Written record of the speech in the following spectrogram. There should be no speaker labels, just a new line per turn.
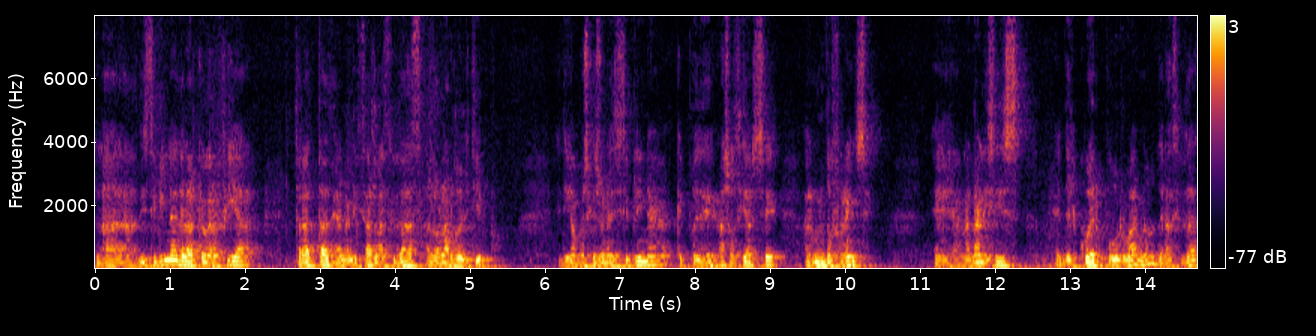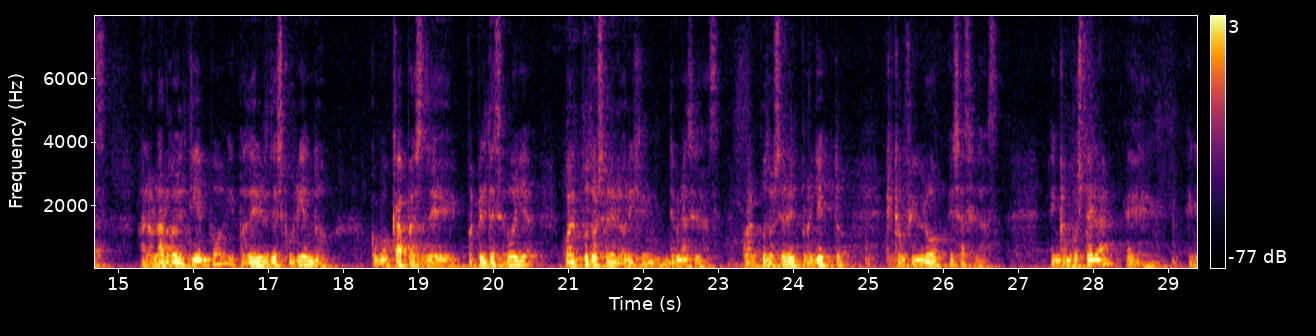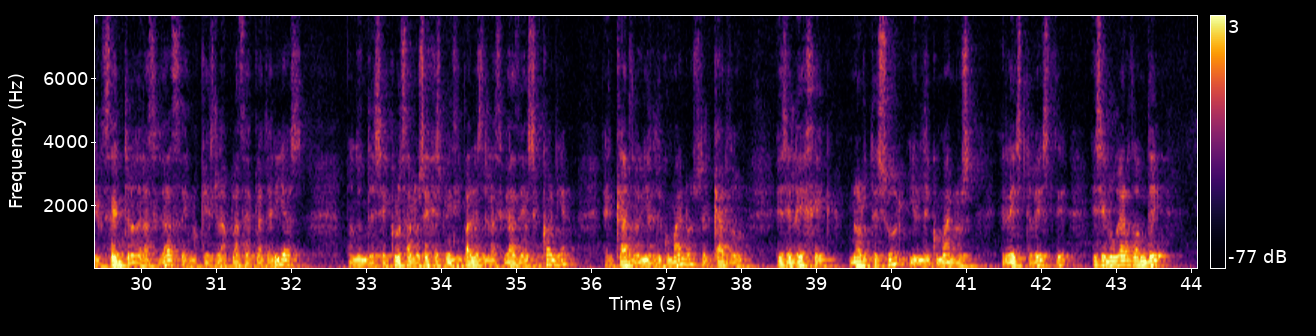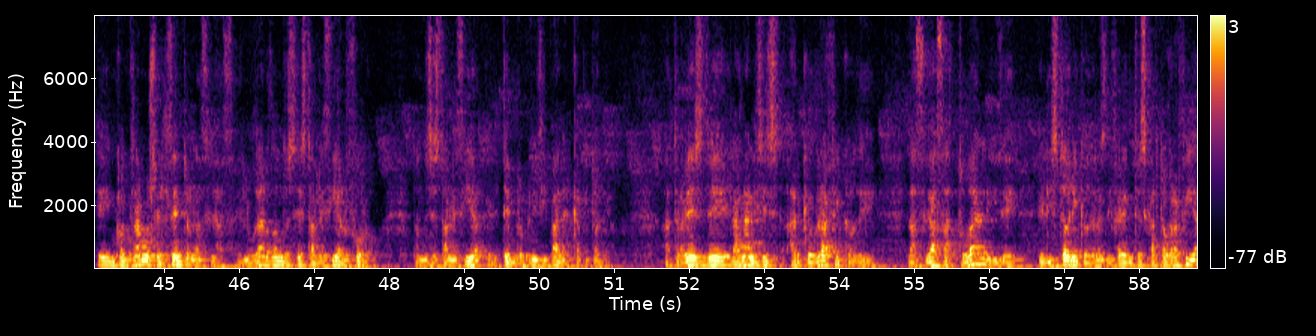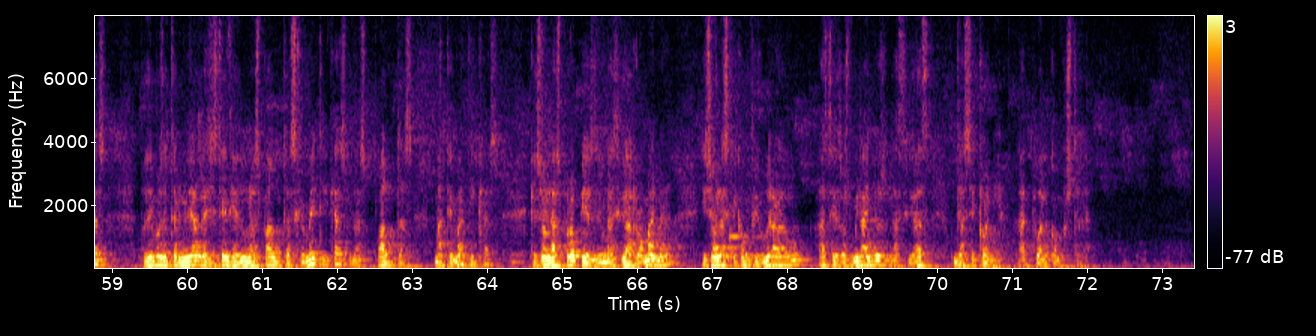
La disciplina de la arqueografía trata de analizar la ciudad a lo largo del tiempo. Digamos que es una disciplina que puede asociarse al mundo forense, eh, al análisis del cuerpo urbano de la ciudad a lo largo del tiempo y poder ir descubriendo como capas de papel de cebolla cuál pudo ser el origen de una ciudad, cuál pudo ser el proyecto que configuró esa ciudad. En Compostela, eh, en el centro de la ciudad, en lo que es la Plaza de Platerías, donde se cruzan los ejes principales de la ciudad de Aseconia, el Cardo y el de Cumanos. El Cardo es el eje norte-sur y el de Cumanos el este-oeste. Es el lugar donde encontramos el centro de la ciudad, el lugar donde se establecía el foro, donde se establecía el templo principal, el Capitolio. A través del análisis arqueográfico de la ciudad actual y del histórico de las diferentes cartografías, podemos determinar la existencia de unas pautas geométricas, unas pautas matemáticas, que son las propias de una ciudad romana y son las que configuraron hace 2000 años la ciudad de Aseconia, la actual Compostela.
